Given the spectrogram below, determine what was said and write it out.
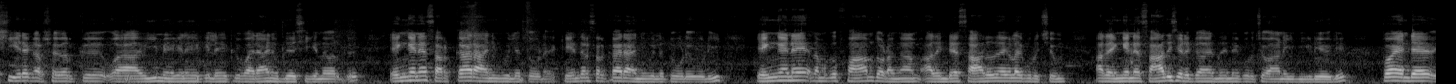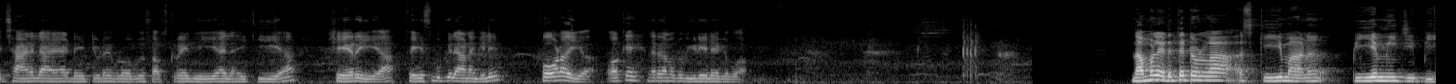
ക്ഷീര കർഷകർക്ക് ഈ മേഖലയിലേക്ക് വരാൻ ഉദ്ദേശിക്കുന്നവർക്ക് എങ്ങനെ സർക്കാർ ആനുകൂല്യത്തോടെ കേന്ദ്ര സർക്കാർ ആനുകൂല്യത്തോടു കൂടി എങ്ങനെ നമുക്ക് ഫാം തുടങ്ങാം അതിന്റെ സാധ്യതകളെക്കുറിച്ചും അതെങ്ങനെ സാധിച്ചെടുക്കുക എന്നതിനെ കുറിച്ചുമാണ് ഈ വീഡിയോയിൽ ഇപ്പോൾ എന്റെ ചാനലായ day to day vlog subscribe ചെയ്യുക ലൈക്ക് ചെയ്യുക ഷെയർ ചെയ്യുക ഫേസ്ബുക്കിലാണെങ്കിൽ ഫോളോ ചെയ്യുക. ഓക്കെ എന്നിട്ട് നമുക്ക് വീഡിയോയിലേക്ക് പോവാം. നമ്മൾ എടുത്തിട്ടുള്ള സ്കീമാണ് P M E G P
